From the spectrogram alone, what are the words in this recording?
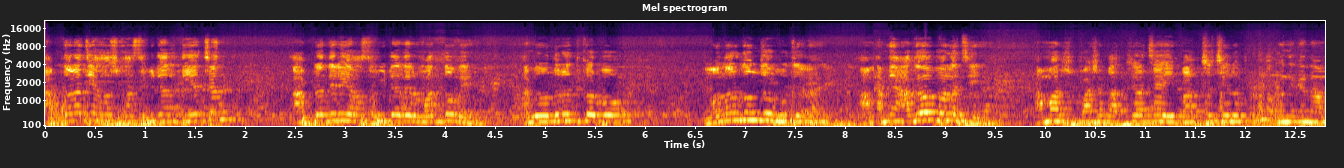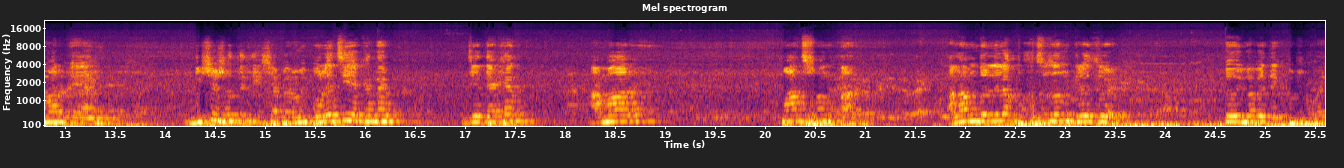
আপনারা যে হস- হসপিটাল দিয়েছেন আপনাদের এই হসপিটালের মাধ্যমে আমি অনুরোধ করব মনোরগঞ্জ উপজেলা আম- আগেও বলেছি, আমার পাশে বাচ্চা আছে, এই বাচ্চা ছিল, তখন এখানে আমার এই বিশেষ অতিথি হিসাবে আমি বলেছি এখানে যে দেখেন, আমার পাঁচ সন্তান, আলহামদুলিল্লাহ পাঁচজন গ্রাজুয়েট তো ওইভাবে দেখব সবাই।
